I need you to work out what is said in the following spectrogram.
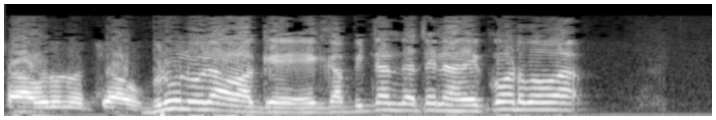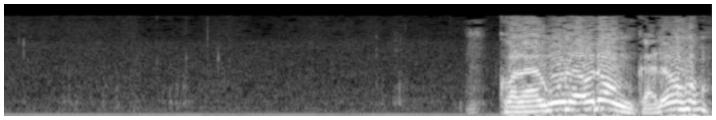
Chao, Bruno, chao. Bruno Lava, que el capitán de Atenas de Córdoba, con alguna bronca, ¿no?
